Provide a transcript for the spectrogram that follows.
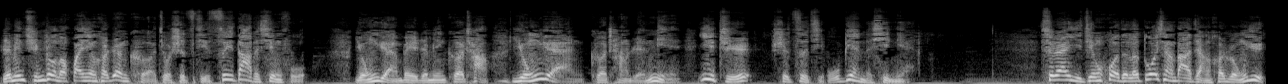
人民群众的欢迎和认可，就是自己最大的幸福。永远为人民歌唱，永远歌唱人民，一直是自己不变的信念。”虽然已经获得了多项大奖和荣誉，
